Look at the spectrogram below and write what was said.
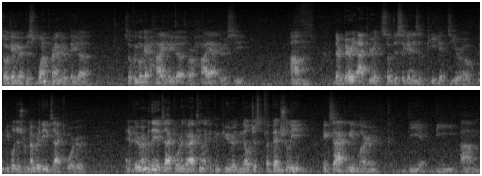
So again, we have this one parameter beta. So if we look at high beta or high accuracy, um, they're very accurate. So this again is a peak at zero, and people just remember the exact order. And if they remember the exact order, they're acting like a computer, and they'll just eventually exactly learn the, the, um,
